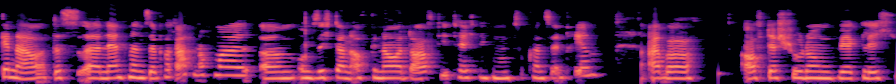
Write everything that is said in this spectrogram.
Genau, das äh, lernt man separat nochmal, ähm, um sich dann auch genauer da auf die Techniken zu konzentrieren. Aber auf der Schulung wirklich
